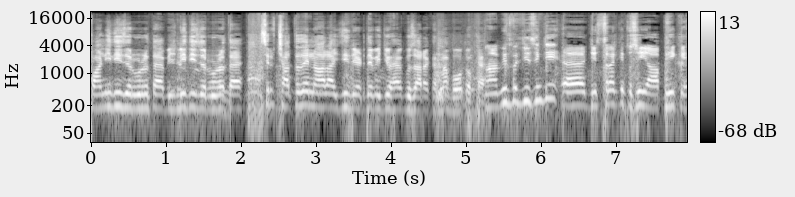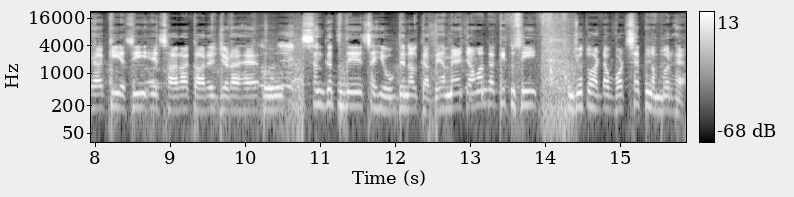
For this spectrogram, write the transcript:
ਪਾਣੀ ਦੀ ਜ਼ਰੂਰਤ ਹੈ ਬਿਜਲੀ ਦੀ ਜ਼ਰੂਰਤ ਹੈ ਸਿਰਫ ਛੱਤ ਦੇ ਨਾਲ ਅੱਜ ਦੀ ਡੇਟ ਦੇ ਵਿੱਚ ਜੋ ਹੈ ਗੁਜ਼ਾਰਾ ਕਰਨਾ ਬਹੁਤ ਔਖਾ ਹੈ। ਹਾਂ ਵੀ ਬਲਜੀਤ ਸਿੰਘ ਜੀ ਜਿਸ ਤਰ੍ਹਾਂ ਕਿ ਤੁਸੀਂ ਆਪ ਹੀ ਕਿਹਾ ਕਿ ਅਸੀਂ ਇਹ ਸਾਰਾ ਕਾਰਜ ਜਿਹੜਾ ਹੈ ਉਹ ਸੰਗਤ ਦੇ ਸਹਿਯੋਗ ਦੇ ਨਾਲ ਕਰਦੇ ਹਾਂ। ਮੈਂ ਚਾਹਾਂਗਾ ਕਿ ਤੁਸੀਂ ਜੋ ਤੁਹਾਡਾ WhatsApp ਨੰਬਰ ਹੈ,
